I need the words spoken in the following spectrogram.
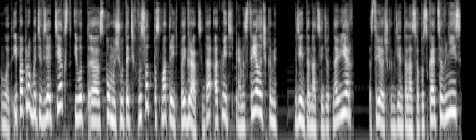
Вот. И попробуйте взять текст и вот э, с помощью вот этих высот посмотреть, поиграться, да, отметить прямо стрелочками, где интонация идет наверх, стрелочка, где интонация опускается вниз,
